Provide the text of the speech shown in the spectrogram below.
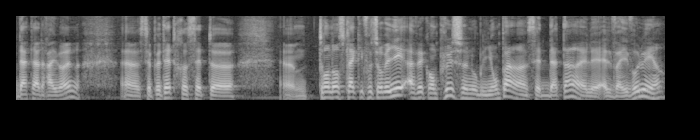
data-driven. Euh, c'est peut-être cette euh, tendance-là qu'il faut surveiller, avec en plus, n'oublions pas, hein, cette data, elle, elle va évoluer hein,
